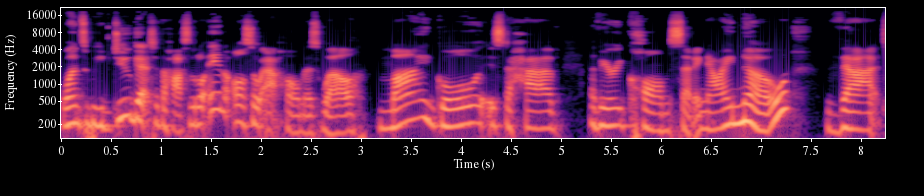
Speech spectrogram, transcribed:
Once we do get to the hospital and also at home as well, my goal is to have a very calm setting. Now I know that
